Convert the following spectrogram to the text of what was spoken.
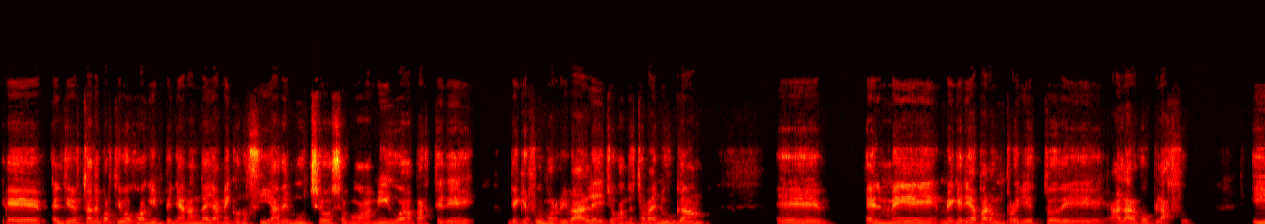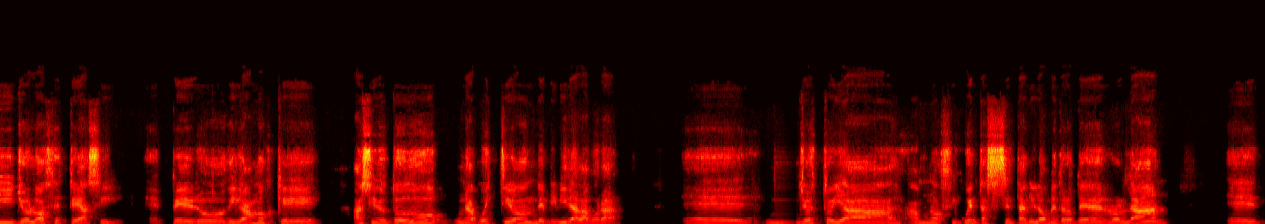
eh, el director deportivo Joaquín Peñaranda ya me conocía de mucho, somos amigos, aparte de, de que fuimos rivales, yo cuando estaba en UCAM. Eh, él me, me quería para un proyecto de, a largo plazo y yo lo acepté así, eh, pero digamos que ha sido todo una cuestión de mi vida laboral. Eh, yo estoy a, unos 50, 60 kilómetros de Roldán, eh,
